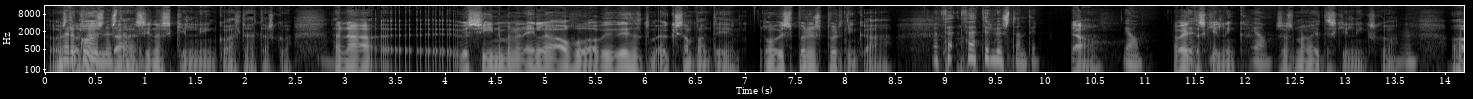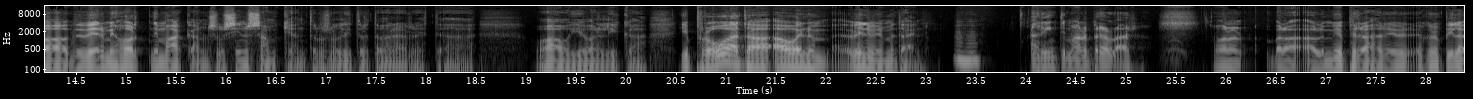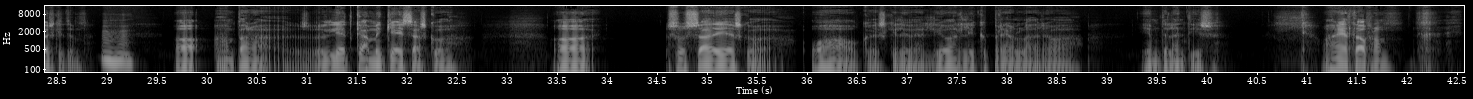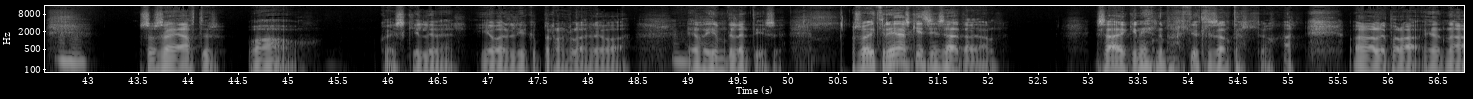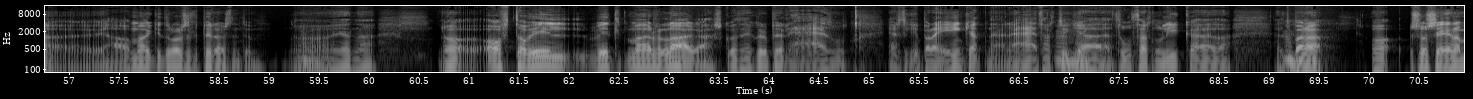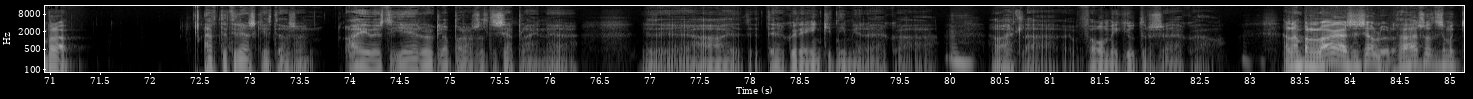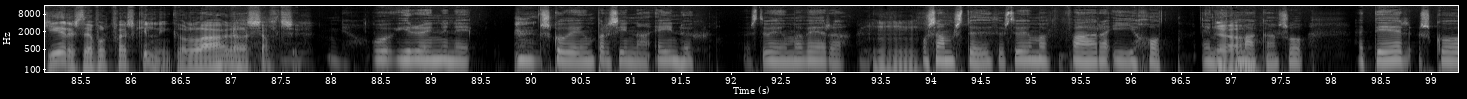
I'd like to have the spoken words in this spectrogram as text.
að góður hlusta hlustandi. sína skilning og allt þetta sko. þannig að uh, við sýnum hennan einlega áhuga og við viðhöldum auksambandi og við spurjum spurninga. Þe- þetta er hlustandinn. Já, Já, að veita skilning. já, svo sem að veita skilning sko. Mhm. og við verum í hortni makans og sínum samkjönd og svo lítur þetta að vera erfitt eða, wow, ég var líka. Ég prófaði þetta á einum vinni mínum með daginn. Mm hann ringdi mig alveg brjálar og hann bara alveg mjög pyrraður yfir einhvern bílaðarskiptum -hmm. og hann bara let gamin geisa sko. Og svo saði ég sko wow, hvað ég skilji vel ég var líka brjálaður ef að ég hefndi lendi í þessu og hann held áfram. Mhm. svo sagði ég aftur wow, hvað ég skilji vel. Ég var líka brjálaður ef að, ef að ég hefndi lendi í þessu. Og svo í þriða skitt sem ég sagði þetta við hann ég sagði ekki neitt um þetta í öllu samtal og hann var alveg bara hérna, já, maður getur orðið svolítið pyrraður stundum. Og hérna og oft á vil, vil maður laga sko þegar ykkur er pyrraður nei, þú ert ekki bara eigingjarn nei þarftu ekki að, þú þarft nú líka eða heldur bara og svo segir hann bara eftir þrjaskipti og svo æ, ég veistu, ég er örgulega bara svolítið sérplæðin eða já, þetta er einhverju enginn í mér eða eitthvað Mhm. þá ætla að fá mikið út úr þessu eða eitthvað. En hann bara lagaði sig sjálfur og það er svolítið sem að gerist þegar fólk fær skilning þá lagaði það sjálft sig. Já, og í rauninni sko við eigum bara sína einhug veist, við eigum að vera mm og samstöðu, veist, við eigum að fara í hot, einmitt makans og þetta er sko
